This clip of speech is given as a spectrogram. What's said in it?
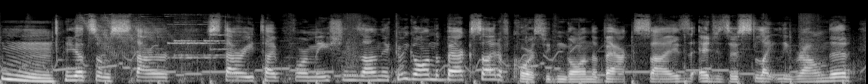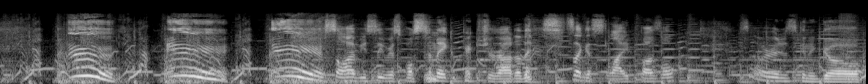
hmm, you got some star starry type formations on there. Can we go on the back side? Of course we can go on the back sides. The edges are slightly rounded. Uh, uh, uh. so obviously we're supposed to make a picture out of this. It's like a slide puzzle. So we're just gonna go...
